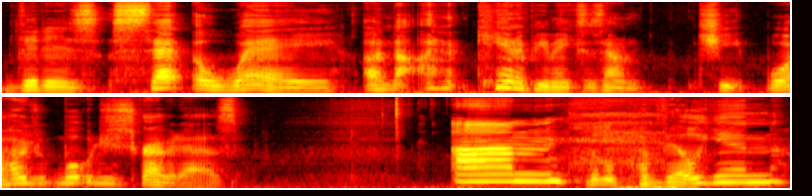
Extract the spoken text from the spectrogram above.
that is set away. Uh, not, canopy makes it sound cheap. Well, how what would you describe it as? um, Little pavilion?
